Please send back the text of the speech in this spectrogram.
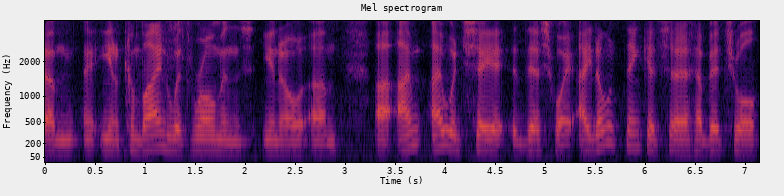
um, uh, you know, combined with Romans, you know, um, uh, I'm, I would say it this way: I don't think it's a habitual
